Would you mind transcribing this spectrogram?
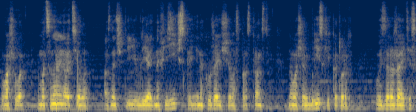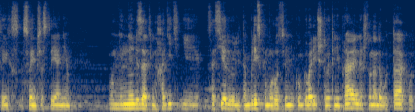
вашего эмоционального тела, а значит и влияет на физическое, и на окружающее вас пространство, на ваших близких, которых вы заражаете своих, своим состоянием. Вам не, не обязательно ходить и соседу или там близкому родственнику говорить, что это неправильно, что надо вот так вот,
